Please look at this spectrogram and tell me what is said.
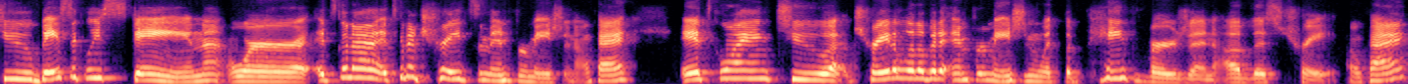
to basically stain or it's going to, it's going to trade some information. Okay. It's going to trade a little bit of information with the pink version of this trait. Okay.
